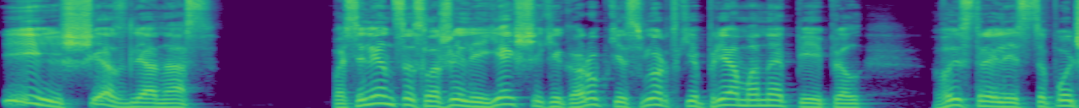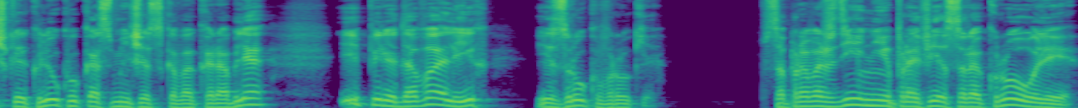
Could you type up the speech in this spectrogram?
и исчез для нас. Поселенцы сложили ящики, коробки, свертки прямо на пепел, выстроились цепочкой к люку космического корабля и передавали их из рук в руки. В сопровождении профессора Кроули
